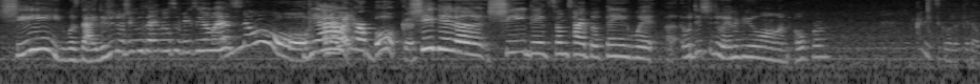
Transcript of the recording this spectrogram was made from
She was diagnosed. Did you know she was diagnosed with PCOS? No. Yeah. And I read her book. She did a. She did some type of thing with. Uh, what did she do? An interview on Oprah. I need to go look it up.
